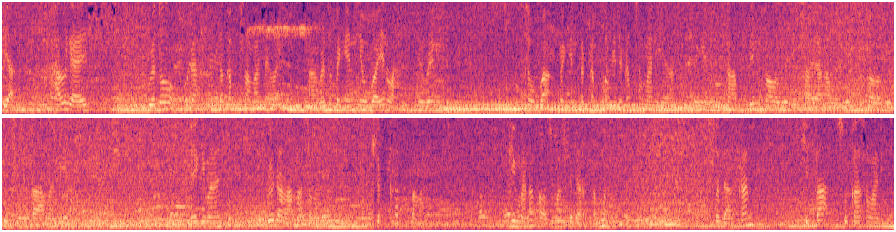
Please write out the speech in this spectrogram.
Ya, halo guys. Gue tuh udah deket sama cewek. Nah, gue tuh pengen nyobain lah, nyobain coba pengen deket lebih dekat sama dia, pengen ngungkapin kalau gue tuh sayang sama dia, kalau gue tuh cinta sama dia. Ya gimana sih? Gue udah lama sama dia, deket banget. Gimana kalau cuma sekedar temen? Sedangkan kita suka sama dia,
